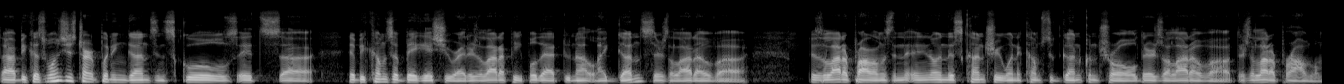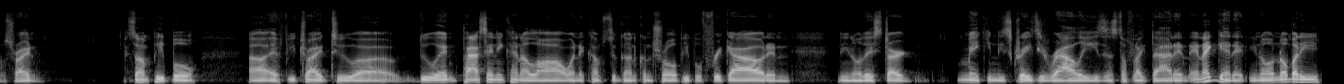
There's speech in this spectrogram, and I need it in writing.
Uh, because once you start putting guns in schools, it's uh, it becomes a big issue, right? There's a lot of people that do not like guns. There's a lot of uh, there's a lot of problems, and, you know, in this country, when it comes to gun control, there's a lot of uh, there's a lot of problems, right? Some people, uh, if you try to uh, do any, pass any kind of law when it comes to gun control, people freak out, and you know they start making these crazy rallies and stuff like that. And and I get it, you know, nobody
